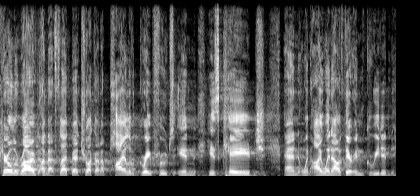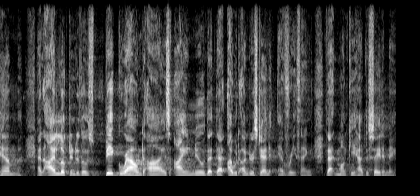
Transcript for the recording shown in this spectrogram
Carol arrived on that flatbed truck on a pile of grapefruits in his cage. And when I went out there and greeted him, and I looked into those big round eyes, I knew that, that I would understand everything that monkey had to say to me,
